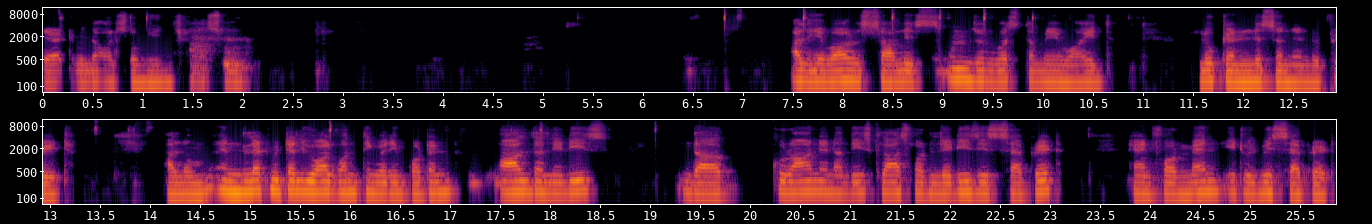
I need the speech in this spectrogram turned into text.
that will also mean soon. Al-Hiwar Salis Unzur Wastame Wide. Look and listen and repeat. Alum, and let me tell you all one thing very important. All the ladies, the Quran and uh, Hadith class for ladies is separate and for men it will be separate.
